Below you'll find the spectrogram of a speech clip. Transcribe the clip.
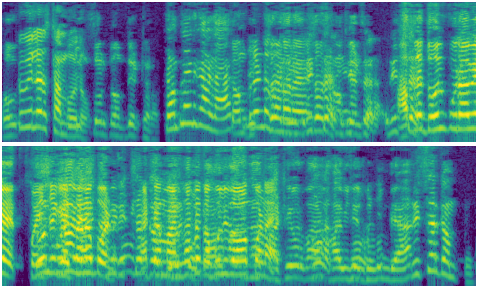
टू व्हीलर थांबवतो. कंप्लेंट करणार. कंप्लेंट होणार आहे. आपले दोन पुरावे आहेत. पैसे पुरावे घेताना आहेत. पण आणि त्या माणसाचा कबुली जबाब पण आहे. हा विषय सोडून द्या. रितसर कंप्लेंट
